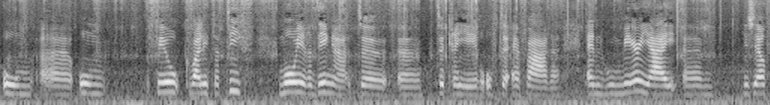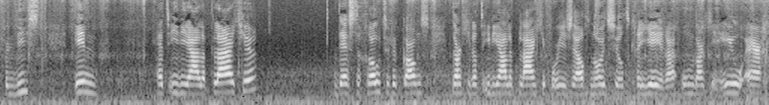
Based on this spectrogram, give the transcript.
om, uh, om veel kwalitatief mooiere dingen te, uh, te creëren of te ervaren. En hoe meer jij um, jezelf verliest in het ideale plaatje, des te groter de kans dat je dat ideale plaatje voor jezelf nooit zult creëren, omdat je heel erg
